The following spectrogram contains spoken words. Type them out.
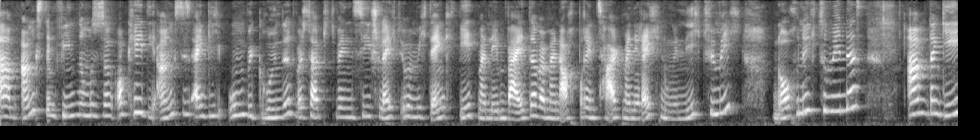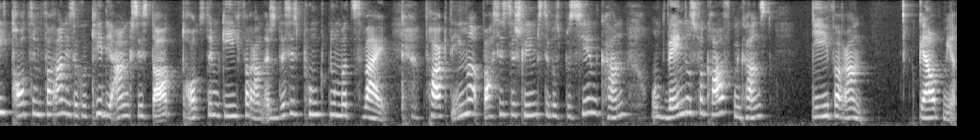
ähm, Angstempfinden und muss ich sagen, okay, die Angst ist eigentlich unbegründet, weil selbst wenn sie schlecht über mich denkt, geht mein Leben weiter, weil meine Nachbarin zahlt meine Rechnungen nicht für mich, noch nicht zumindest ähm, dann gehe ich trotzdem voran. Ich sage, okay, die Angst ist da, trotzdem gehe ich voran. Also das ist Punkt Nummer zwei. Frag dir immer, was ist das Schlimmste, was passieren kann und wenn du es verkraften kannst, geh voran. Glaub mir.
